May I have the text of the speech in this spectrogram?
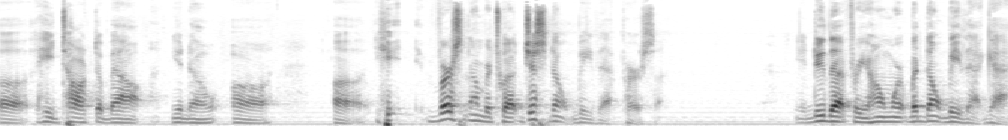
uh, he talked about you know uh, uh, he, verse number twelve. Just don't be that person. You do that for your homework, but don't be that guy.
